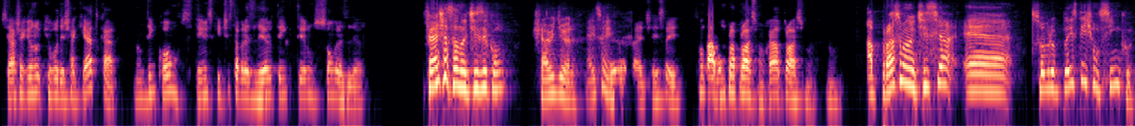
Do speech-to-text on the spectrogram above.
Você acha que eu, que eu vou deixar quieto, cara? Não tem como. Se tem um skatista brasileiro, tem que ter um som brasileiro. Fecha essa notícia com chave de ouro. É isso aí. É verdade, é isso aí. Então tá, vamos pra próxima. Qual é a próxima? A próxima notícia é sobre o PlayStation 5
